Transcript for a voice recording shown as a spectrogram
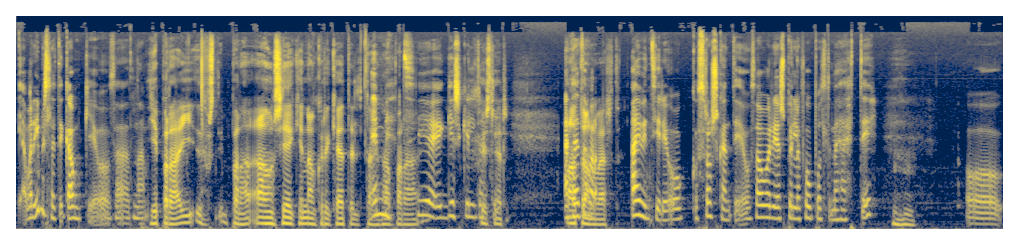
það var ímislegt í gangi og það þarna, Ég bara, ég, veist, bara að hún sé ekki einhverju getild, það bara ég, ég skildi ekki. mér en þetta var ævintýri og, þróskandi og þá var ég að spila fótbolti með hetti Mm og,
